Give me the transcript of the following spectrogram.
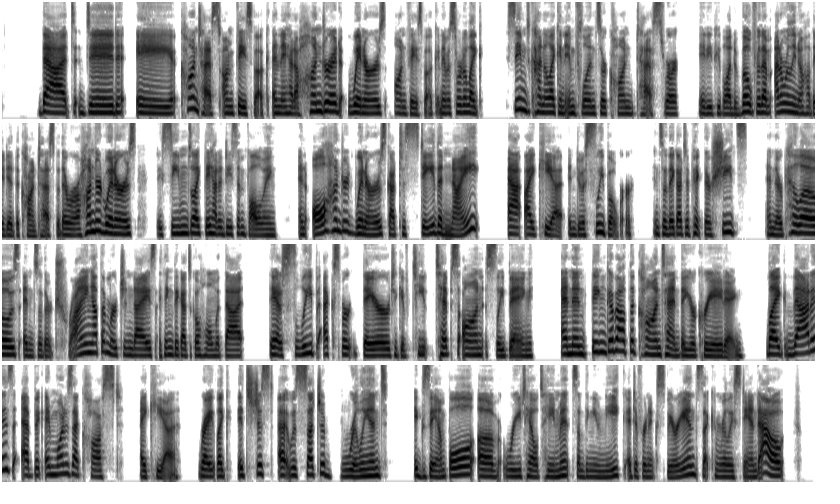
that did a contest on Facebook, and they had a hundred winners on Facebook, and it was sort of like seemed kind of like an influencer contest where maybe people had to vote for them. I don't really know how they did the contest, but there were a hundred winners. They seemed like they had a decent following, and all hundred winners got to stay the night at IKEA and do a sleepover. And so they got to pick their sheets and their pillows. And so they're trying out the merchandise. I think they got to go home with that. They had a sleep expert there to give t- tips on sleeping. And then think about the content that you're creating. Like that is epic. And what does that cost IKEA? Right? Like it's just, uh, it was such a brilliant example of retailtainment, something unique, a different experience that can really stand out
